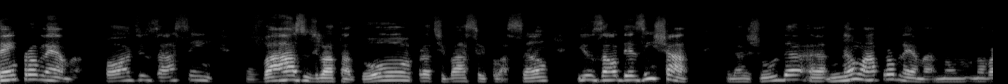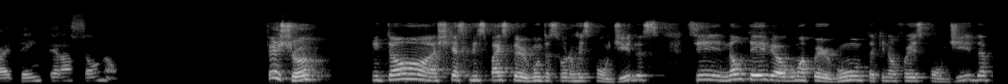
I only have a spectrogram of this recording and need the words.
Sem problema. Pode usar sim o vasodilatador para ativar a circulação e usar o desinchar. Ele ajuda, ah, não há problema, não, não vai ter interação, não. Fechou. Então, acho que as principais perguntas foram respondidas. Se não teve alguma pergunta que não foi respondida,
